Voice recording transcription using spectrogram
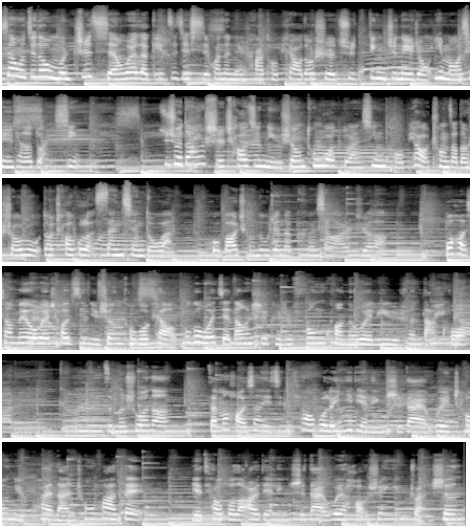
像我记得我们之前为了给自己喜欢的女孩投票，都是去定制那种一毛钱一条的短信。据说当时超级女生通过短信投票创造的收入都超过了三千多万，火爆程度真的可想而知了。我好像没有为超级女生投过票，不过我姐当时可是疯狂的为李宇春打 call。嗯，怎么说呢？咱们好像已经跳过了一点零时代为超女快男充话费，也跳过了二点零时代为好声音转身，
